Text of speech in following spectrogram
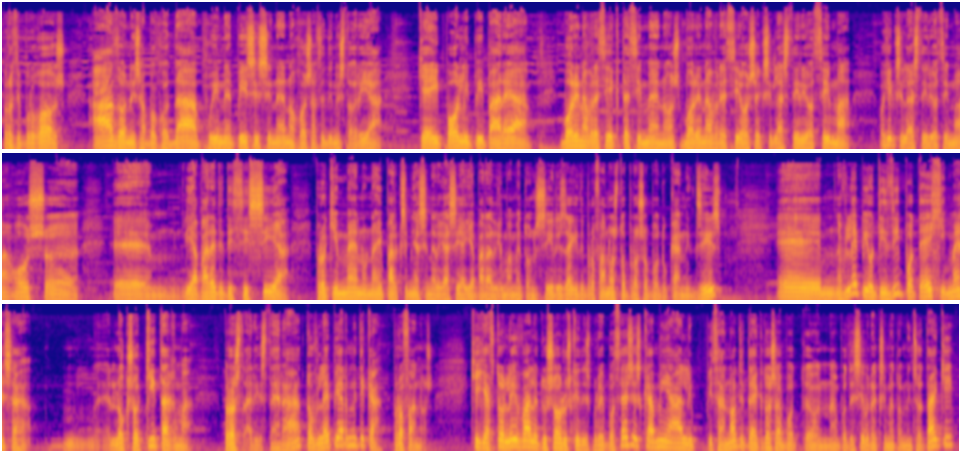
πρωθυπουργός Άδωνης από κοντά που είναι επίσης συνένοχος σε αυτή την ιστορία και η υπόλοιπη παρέα μπορεί να βρεθεί εκτεθειμένος, μπορεί να βρεθεί ως εξυλαστήριο θύμα, όχι εξυλαστήριο θύμα, ως ε, ε, η απαραίτητη θυσία προκειμένου να υπάρξει μια συνεργασία για παράδειγμα με τον ΣΥΡΙΖΑ γιατί προφανώς το πρόσωπο του κάνει τζις ε, βλέπει οτιδήποτε έχει μέσα λοξοκοίταγμα προς τα αριστερά το βλέπει αρνητικά προφανώς και γι' αυτό λέει βάλε τους όρους και τις προϋποθέσεις καμία άλλη πιθανότητα εκτός από, τον, από τη σύμπραξη με το Μητσοτάκι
